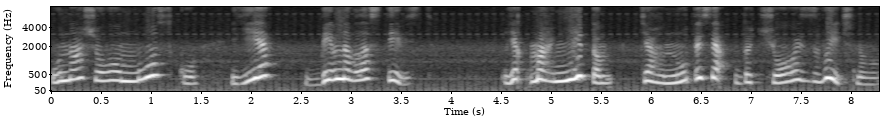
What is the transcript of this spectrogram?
У нашого мозку є дивна властивість, як магнітом тягнутися до чогось звичного.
